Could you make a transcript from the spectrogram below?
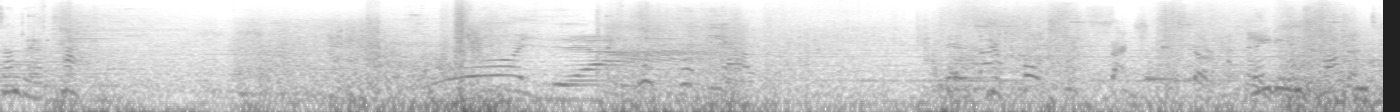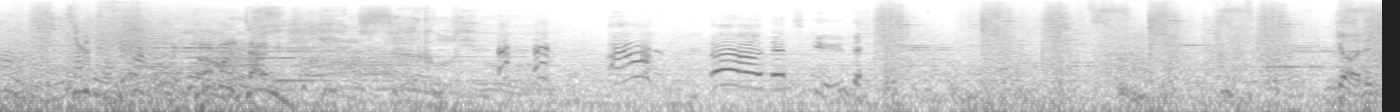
Is under attack. Oh, yeah. Put me out. You fought with such determination. Radiant's bottom tower is under attack. Double damage. Oh, that's good. Got it.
